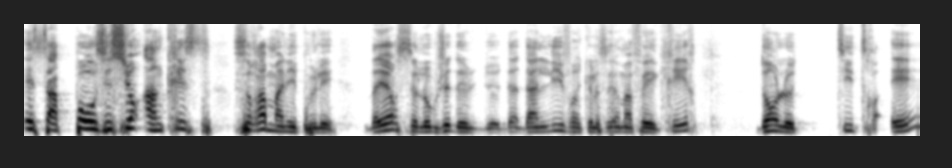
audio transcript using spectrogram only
et sa position en Christ sera manipulé. D'ailleurs, c'est l'objet d'un livre que le Seigneur m'a fait écrire, dont le titre est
